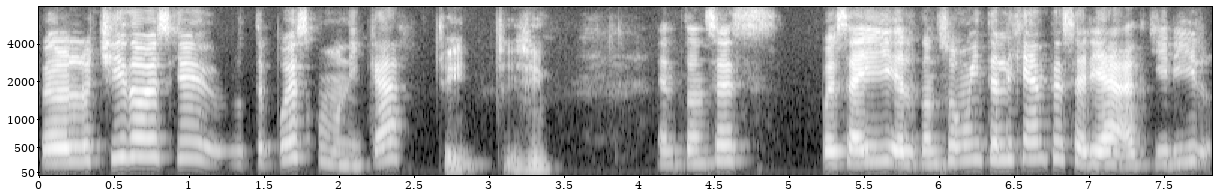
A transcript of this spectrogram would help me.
Pero lo chido es que te puedes comunicar. Sí, sí, sí. Entonces, pues ahí el consumo inteligente sería adquirir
